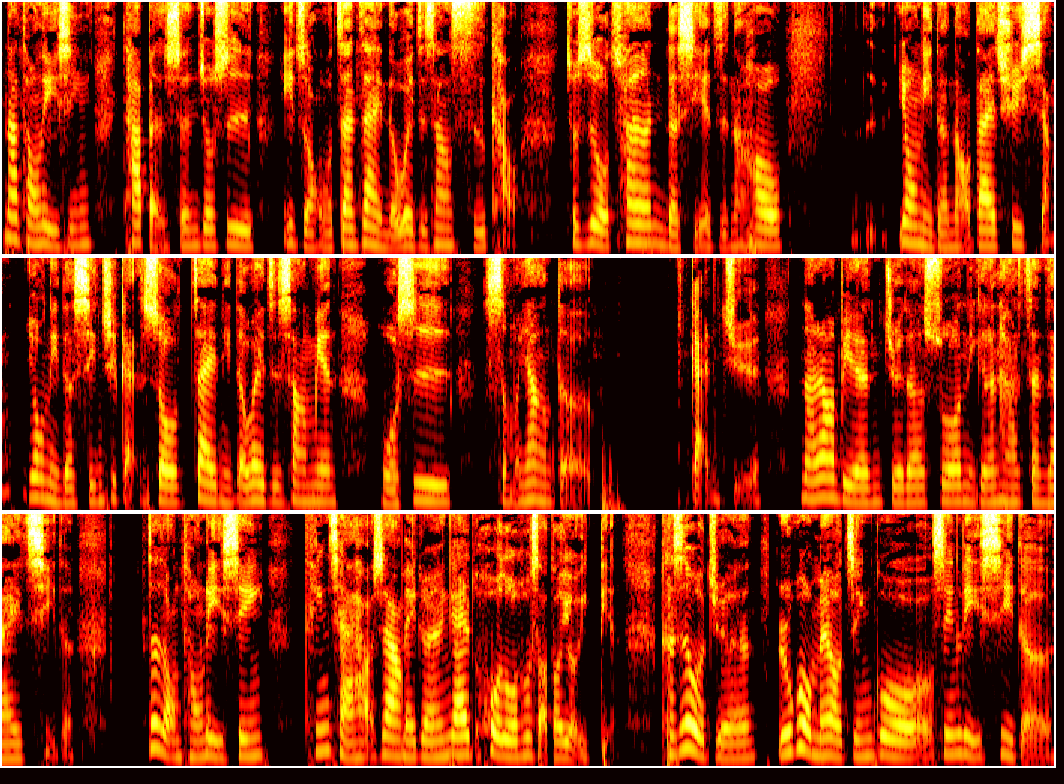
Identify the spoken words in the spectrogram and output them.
那同理心，它本身就是一种我站在你的位置上思考，就是我穿了你的鞋子，然后用你的脑袋去想，用你的心去感受，在你的位置上面我是什么样的感觉，那让别人觉得说你跟他站在一起的。这种同理心听起来好像每个人应该或多或少都有一点，可是我觉得如果没有经过心理系的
